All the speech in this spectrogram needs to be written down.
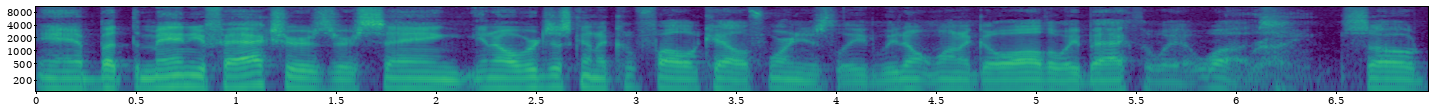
and but the manufacturers are saying, you know, we're just going to follow California's lead. We don't want to go all the way back the way it was. Right. So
